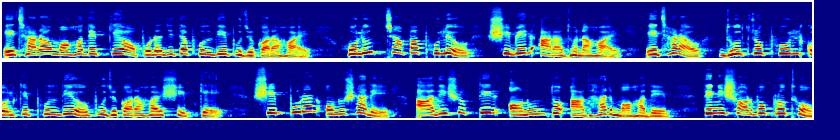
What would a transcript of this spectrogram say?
এছাড়াও মহাদেবকে অপরাজিতা ফুল দিয়ে পুজো করা হয়। হলুদ চাঁপা ফুলেও শিবের আরাধনা হয়। এছাড়াও ধূত্র ফুল, কলকে ফুল দিয়েও পুজো করা হয় শিবকে। শিবপুরাণ অনুসারে আদিশক্তির অনন্ত আধার মহাদেব। তিনি সর্বপ্রথম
